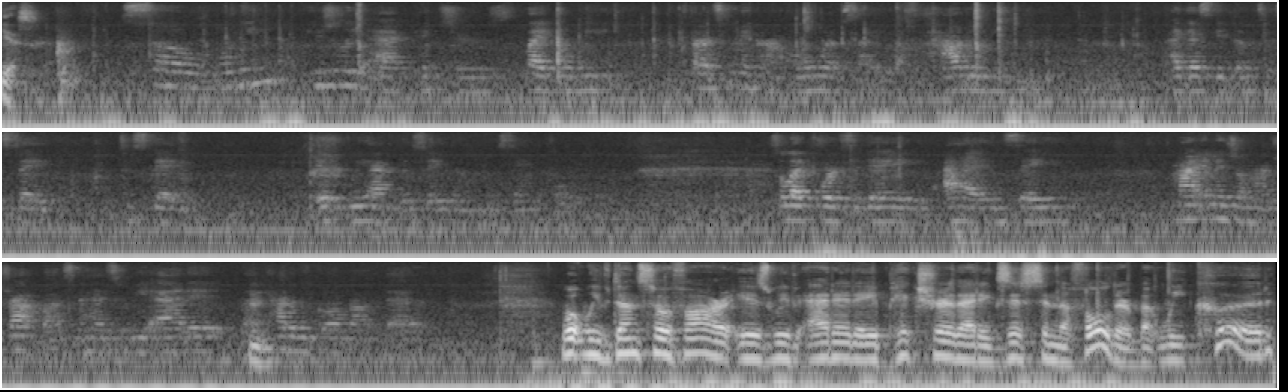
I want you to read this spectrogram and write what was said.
Yes? So when we usually add pictures, like when we start to make our own websites, how do we, I guess, get them to stay, to stay, if we have to save them in the same folder? So like for today, I hadn't saved my image on my Dropbox and it had to be added. Like Hmm. how do we go about that? What we've done so far is we've added a picture that exists in the folder, but we could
